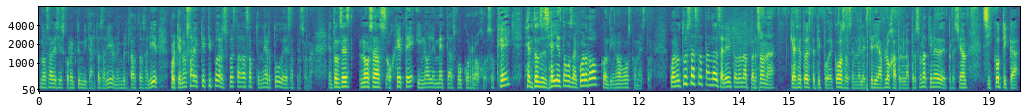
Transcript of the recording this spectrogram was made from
no sabes si es correcto invitarte a salir o no invitarte a salir. Porque no sabe qué tipo de respuesta vas a obtener tú de esa persona. Entonces no seas ojete y no le metas focos rojos, ¿ok? Entonces si ahí estamos de acuerdo, continuamos con esto. Cuando tú estás tratando de salir con una persona que hace todo este tipo de cosas en el floja, pero la persona tiene depresión psicótica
